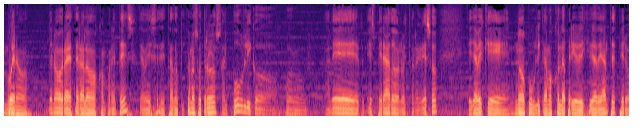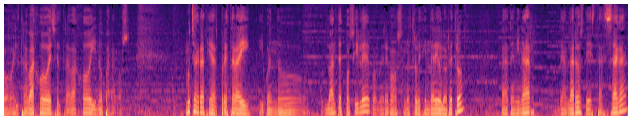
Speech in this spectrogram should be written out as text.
Bueno, de nuevo agradecer a los componentes que habéis estado aquí con nosotros, al público por haber esperado nuestro regreso, que ya veis que no publicamos con la periodicidad de antes, pero el trabajo es el trabajo y no paramos. Muchas gracias por estar ahí y cuando lo antes posible volveremos a nuestro vecindario de lo retro para terminar de hablaros de esta saga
